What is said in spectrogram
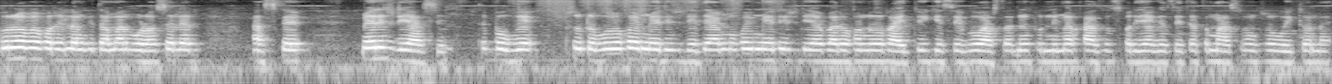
গরুয়া করিলাম কিন্তু আমার বড় ছেলের আজকে ম্যারেজ ডে আসিল তো বউয়ে ছোটো বউয়ে কয় ম্যারেজ ডে দিয়ে আমি কই ম্যারেজ ডে আবার ওখানে রাইত হয়ে গেছে গো, আস্তা দিন পূর্ণিমার কাজ সরিয়া গেছে, এটা তো মাছ মাংস হইতো নাই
